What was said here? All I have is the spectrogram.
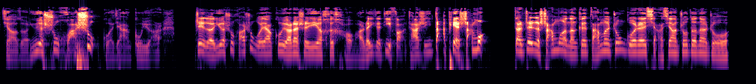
叫做约书华树国家公园。这个约书华树国家公园呢，是一个很好玩的一个地方。它是一大片沙漠，但这个沙漠呢，跟咱们中国人想象中的那种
